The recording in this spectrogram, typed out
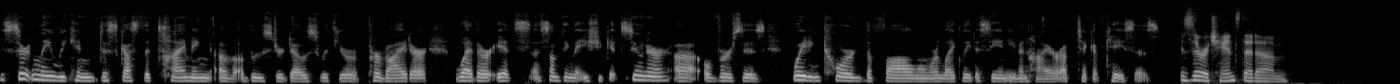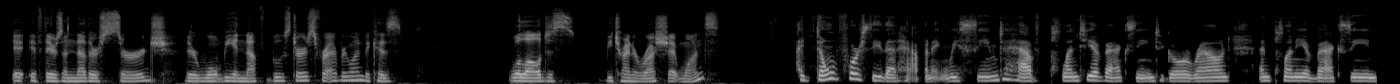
certainly we can discuss the timing of a booster dose with your provider, whether it's uh, something that you should get sooner uh, versus waiting toward the fall when we're likely to see an even higher uptick of cases. Is there a chance that um, if there's another surge, there won't be enough boosters for everyone because we'll all just be trying to rush at once? I don't foresee that happening. We seem to have plenty of vaccine to go around and plenty of vaccine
